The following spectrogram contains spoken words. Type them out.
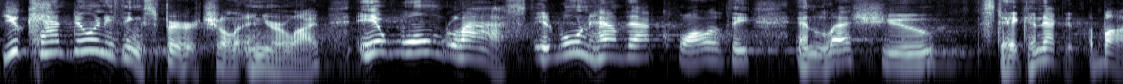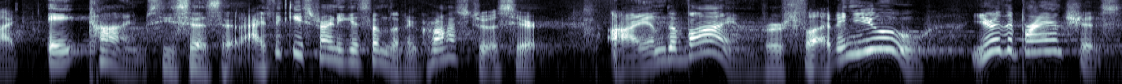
You can't do anything spiritual in your life. It won't last. It won't have that quality unless you stay connected. Abide. Eight times he says that. I think he's trying to get something across to us here. I am the vine, verse 5, and you, you're the branches.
